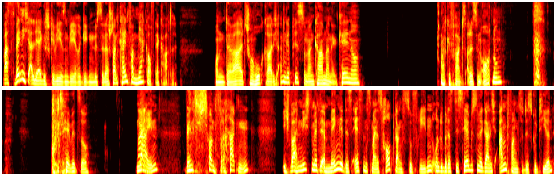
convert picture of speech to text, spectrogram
Was, wenn ich allergisch gewesen wäre gegen Nüsse? Da stand kein Vermerk auf der Karte. Und der war halt schon hochgradig angepisst und dann kam dann der Kellner, hat gefragt, ist alles in Ordnung? Und David so, Nein. nein, wenn Sie schon fragen, ich war nicht mit der Menge des Essens meines Hauptgangs zufrieden und über das Dessert müssen wir gar nicht anfangen zu diskutieren.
